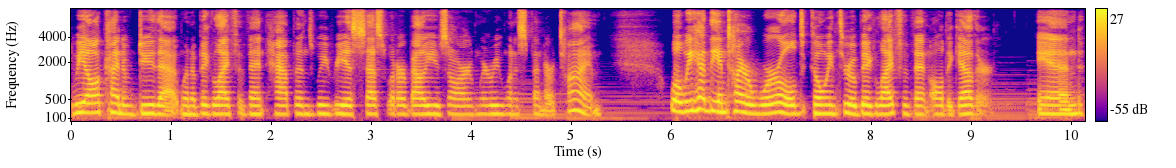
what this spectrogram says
we all kind of do that. When a big life event happens, we reassess what our values are and where we want to spend our time. Well, we had the entire world going through a big life event all together. And,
